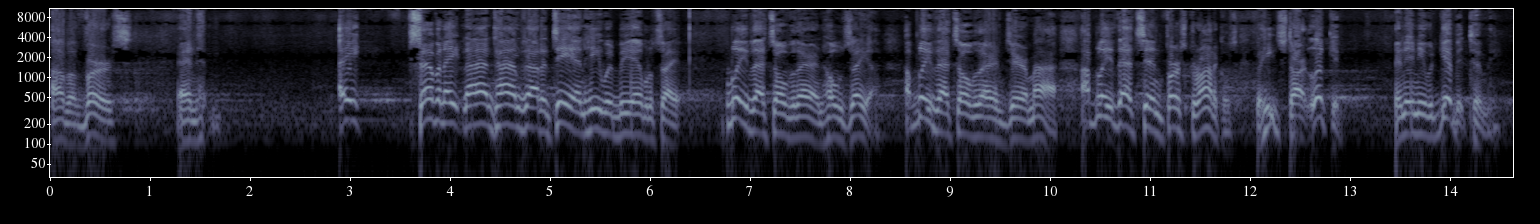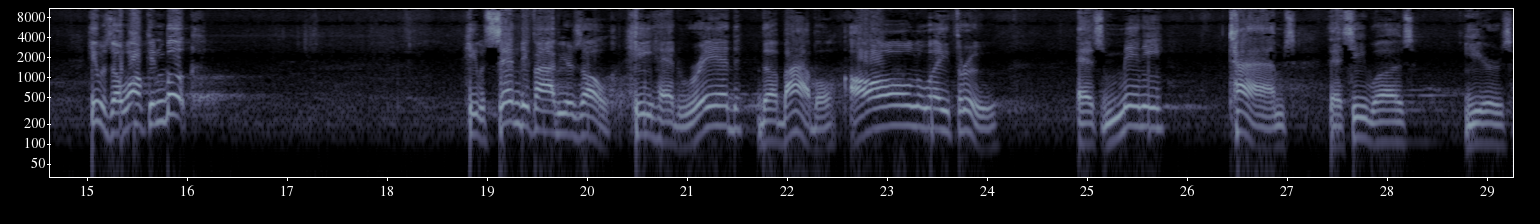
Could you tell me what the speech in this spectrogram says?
of a verse. And eight, seven, eight, nine times out of ten, he would be able to say, I believe that's over there in Hosea. I believe that's over there in Jeremiah. I believe that's in First Chronicles. But he'd start looking and then he would give it to me. He was a walking book. He was 75 years old. He had read the Bible all the way through as many times as he was years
